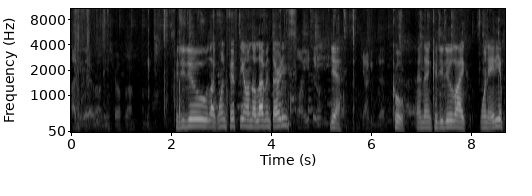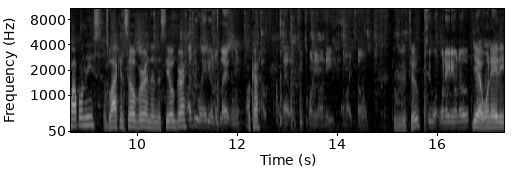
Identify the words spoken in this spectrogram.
I do whatever on these, bro. bro. Could you do like 150 on the 1130s? On each of them? Yeah. Yeah, I can do that. Cool. And then could you do like 180 a pop on these? The black and silver and then the steel gray? I'll do 180 on the black one. Okay. I'm at like 220 on these. I might tone. Could you do two? Two, 180 on those? Yeah, 180,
